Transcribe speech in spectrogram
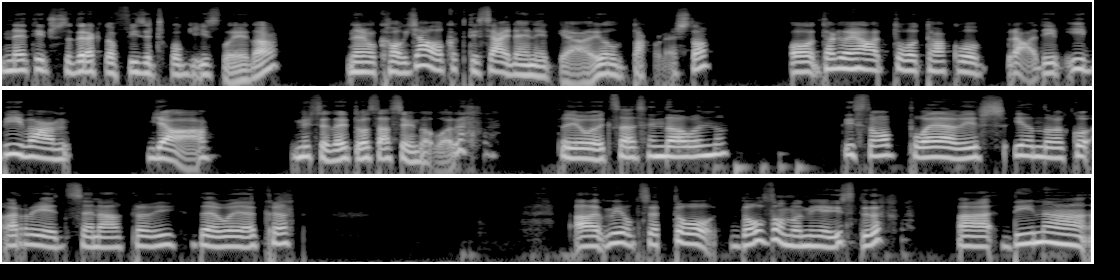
ne tiču se direktno fizičkog izgleda. Nego kao, jao, kak ti sjajna energija, ili tako nešto. O, tako da ja to tako radim. I bivam ja. Mislim da je to sasvim dovoljno. To je uvijek sasvim dovoljno. Ti samo pojaviš i onda ovako red se napravi, devojaka. A Milce, to doslovno nije istina. A Dina,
